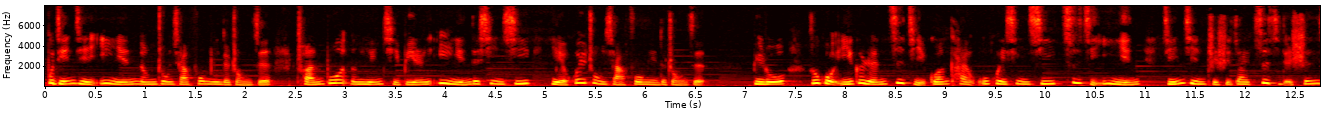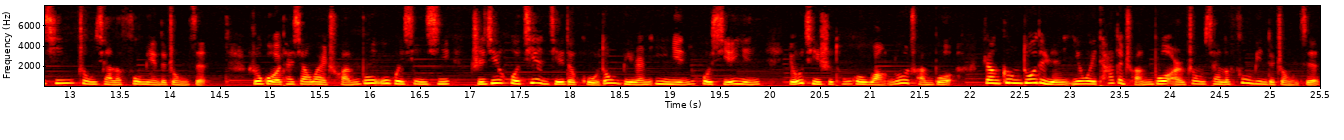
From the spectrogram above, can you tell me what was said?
不仅仅意淫能种下负面的种子，传播能引起别人意淫的信息也会种下负面的种子。比如，如果一个人自己观看污秽信息，自己意淫，仅仅只是在自己的身心种下了负面的种子；如果他向外传播污秽信息，直接或间接地鼓动别人意淫或邪淫，尤其是通过网络传播，让更多的人因为他的传播而种下了负面的种子，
